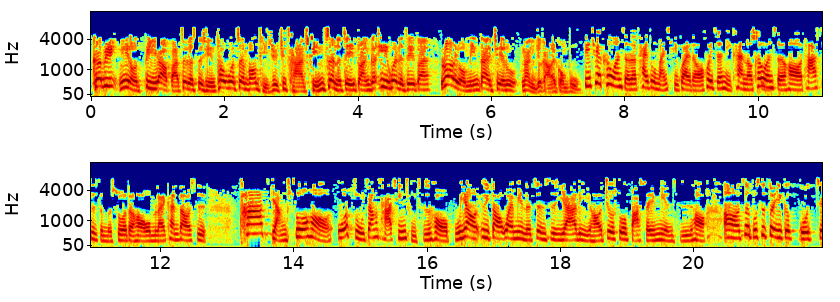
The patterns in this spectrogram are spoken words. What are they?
科比，你有必要把这个事情透过正风体系去查行政的这一端跟议会的这一端，若有明代介入，那你就赶快公布。的确，柯文哲的态度蛮奇怪的哦。慧珍，你看哦，柯文哲哈他是怎么说的哈？我们来看到是，他讲说哈，我主张查清楚之后，不要遇到外面的政治压力哈，就说把谁免职哈啊，这不是对一个国家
